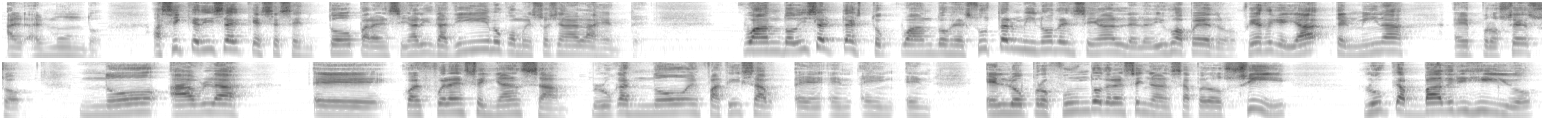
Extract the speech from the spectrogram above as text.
al, mundo. Así que dice que se sentó para enseñar y de comenzó a enseñar a la gente. Cuando dice el texto, cuando Jesús terminó de enseñarle, le dijo a Pedro, fíjate que ya termina el proceso, no habla eh, cuál fue la enseñanza, Lucas no enfatiza en, en, en, lo profundo de la enseñanza, pero sí Lucas va dirigido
